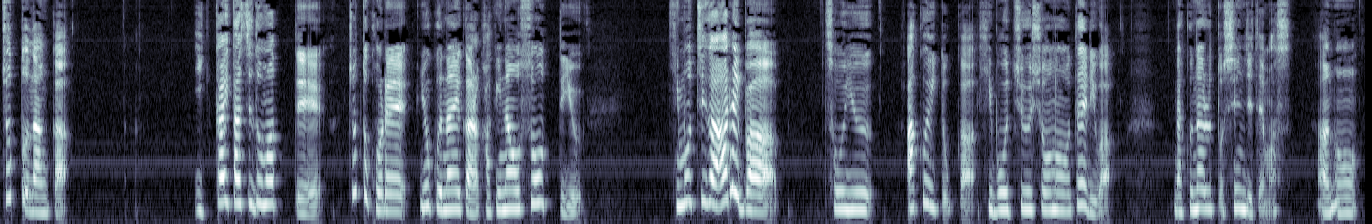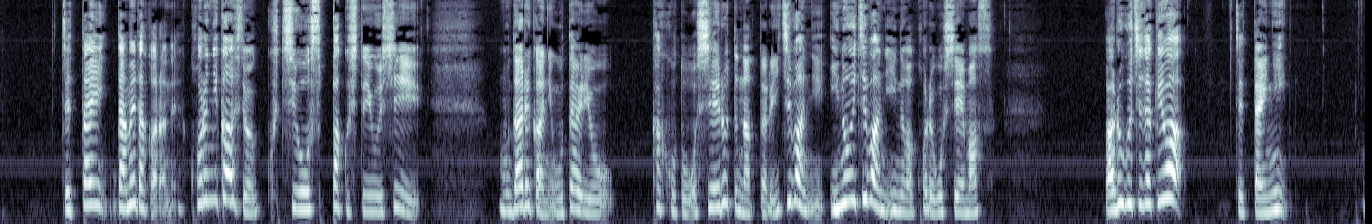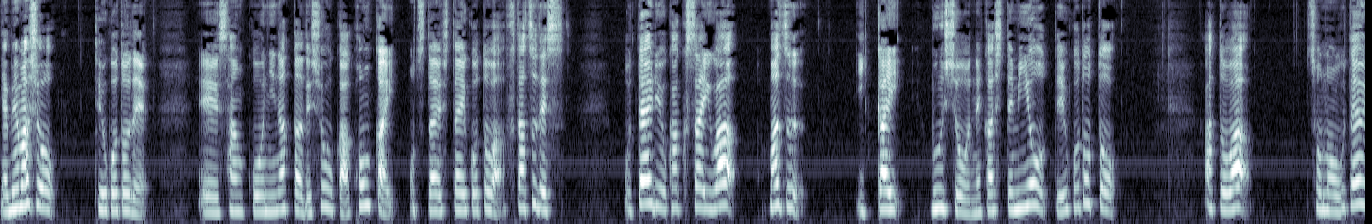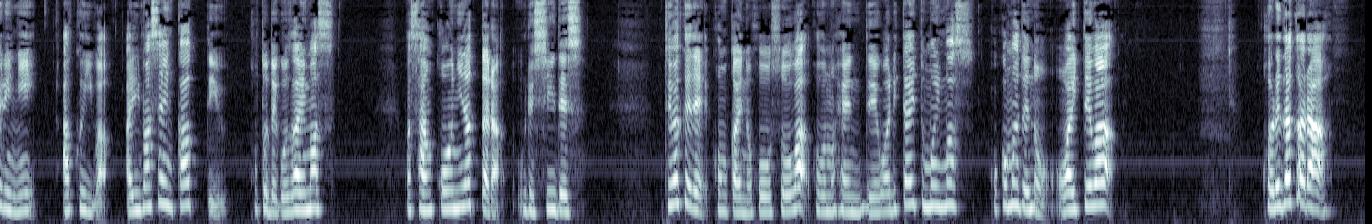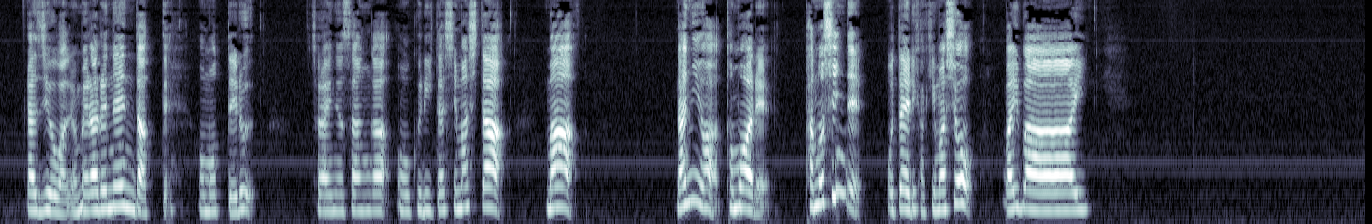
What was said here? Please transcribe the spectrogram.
ちょっとなんか、一回立ち止まって、ちょっとこれ良くないから書き直そうっていう気持ちがあれば、そういう悪意とか誹謗中傷のお便りはなくなると信じてます。あの、絶対ダメだからね。これに関しては口を酸っぱくして言うし、もう誰かにお便りを書くことを教えるってなったら一番に、胃の一番に犬はこれ教えます。悪口だけは絶対にやめましょう。ということで、えー、参考になったでしょうか？今回お伝えしたいことは2つです。お便りを書く際は、まず、一回文章を寝かしてみようっていうことと、あとは、そのお便りに悪意はありませんかっていうことでございます。まあ、参考になったら嬉しいです。というわけで、今回の放送はこの辺で終わりたいと思います。ここまでのお相手は、これだから、ラジオは読められねえんだって思ってる空犬さんがお送りいたしました。まあ、何はともあれ、楽しんでお便り書きましょう。バイバーイ。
